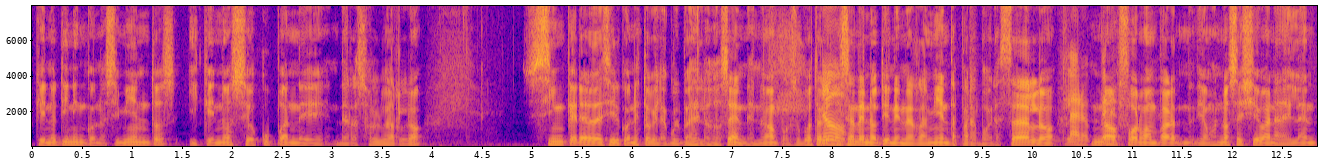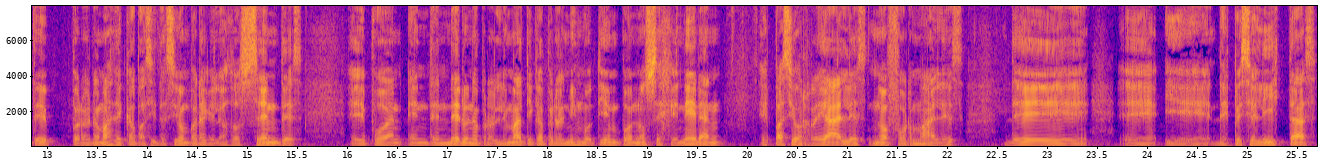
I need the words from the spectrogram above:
que no tienen conocimientos y que no se ocupan de, de resolverlo, sin querer decir con esto que la culpa es de los docentes, ¿no? Por supuesto, No. los docentes no tienen herramientas para poder hacerlo, Claro, no pero- forman parte, digamos, no se llevan adelante programas de capacitación para que los docentes eh, puedan entender una problemática, pero al mismo tiempo no se generan espacios reales, no formales, de, eh, eh, especialistas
